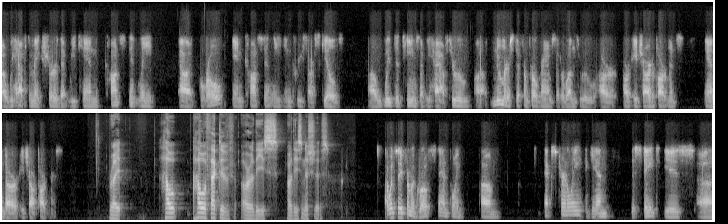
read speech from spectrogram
Uh, we have to make sure that we can constantly uh, grow and constantly increase our skills uh, with the teams that we have through uh, numerous different programs that are run through our, our HR departments and our HR partners. Right. How how effective are these are these initiatives? I would say from a growth standpoint, um, externally, again, the state is uh,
